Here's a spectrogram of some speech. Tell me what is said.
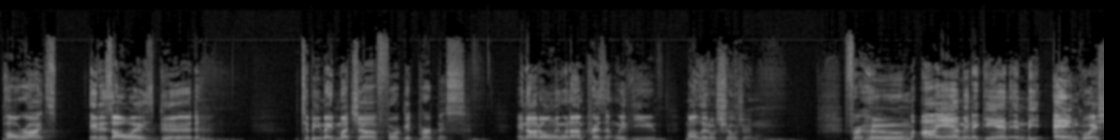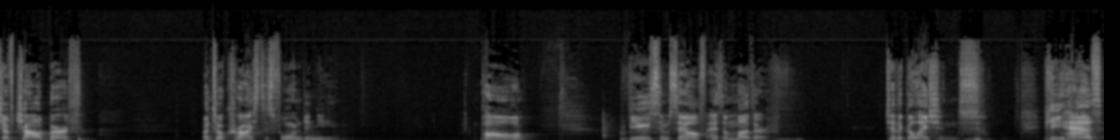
Paul writes, It is always good to be made much of for a good purpose, and not only when I'm present with you, my little children, for whom I am and again in the anguish of childbirth until Christ is formed in you. Paul views himself as a mother to the Galatians. He has,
